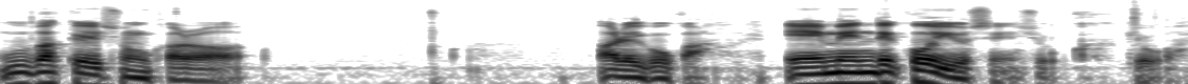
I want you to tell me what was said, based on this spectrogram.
グバケーションから、あれ行こうか。A 面で恋をしてんしょうか、今日は。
